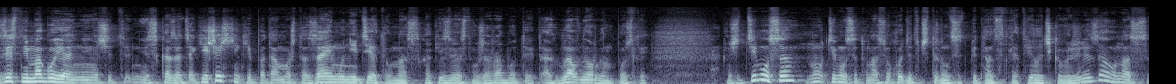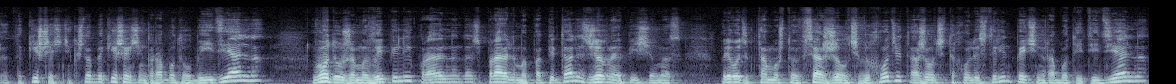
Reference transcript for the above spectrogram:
здесь не могу я значит, не сказать о кишечнике, потому что за иммунитет у нас, как известно, уже работает, а главный орган после Значит, тимуса, ну, тимус это у нас уходит в 14-15 лет, вилочковая железа, у нас это кишечник. Чтобы кишечник работал бы идеально, воду уже мы выпили, правильно, дальше, правильно мы попитались, жирная пища у нас приводит к тому, что вся желчь выходит, а желчь это холестерин, печень работает идеально.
